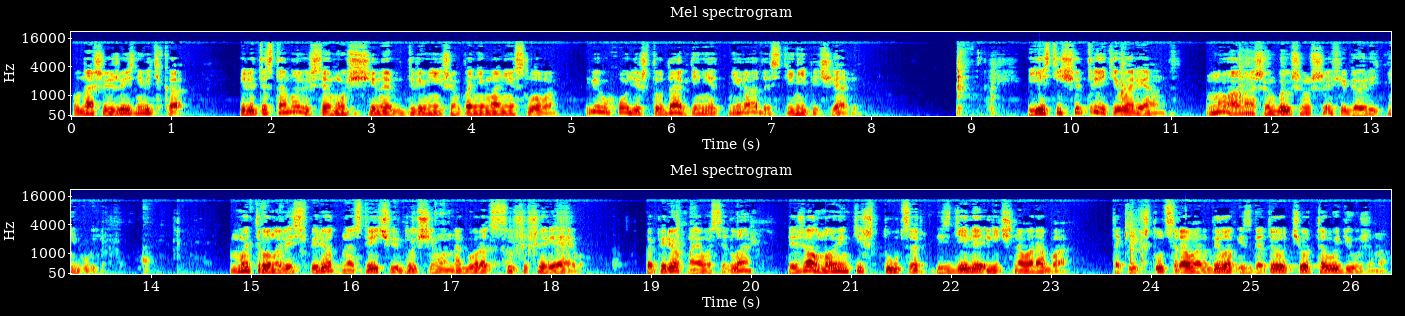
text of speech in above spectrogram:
В нашей жизни ведь как? Или ты становишься мужчиной в древнейшем понимании слова, или уходишь туда, где нет ни радости, ни печали. Есть еще третий вариант, но о нашем бывшем шефе говорить не будем. Мы тронулись вперед навстречу идущему на город Суши Ширяеву. Поперек моего седла лежал новенький штуцер, изделие личного раба. Таких штуцеров Ордылов изготовил чертову дюжину,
